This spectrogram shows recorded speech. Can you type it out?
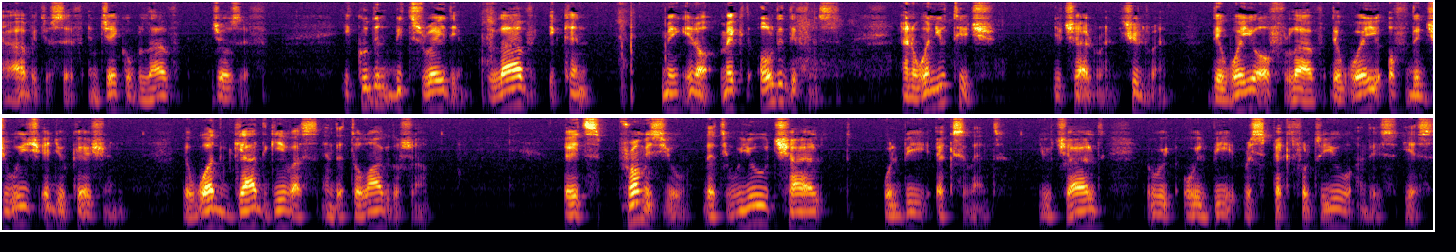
Av Yosef, and Jacob loved Joseph. He couldn't betray him. Love it can make you know make all the difference. And when you teach your children, children, the way of love, the way of the Jewish education, the what God gave us in the Torah Kedosha, it's promise you that your child will be excellent. Your child will, will be respectful to you and this yes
